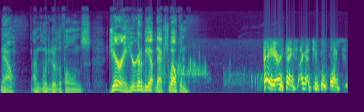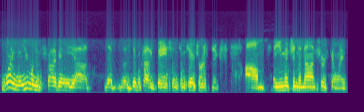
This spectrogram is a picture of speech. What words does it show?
Now, I'm going to go to the phones. Jerry, you're going to be up next. Welcome. Hey, Erick, thanks. I got two quick points. One, when you were describing the, uh, the, the Democratic base and some characteristics, um, and you mentioned the non church going,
